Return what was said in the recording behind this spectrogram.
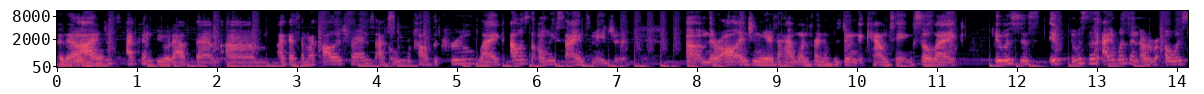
But, no, I just I couldn't be without them. Um, like I said, my college friends, I, we were called the crew. Like I was the only science major. Um, they were all engineers. I had one friend who was doing accounting. So like it was just it, it was I wasn't always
